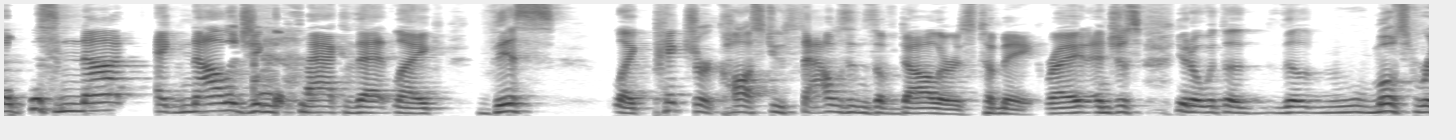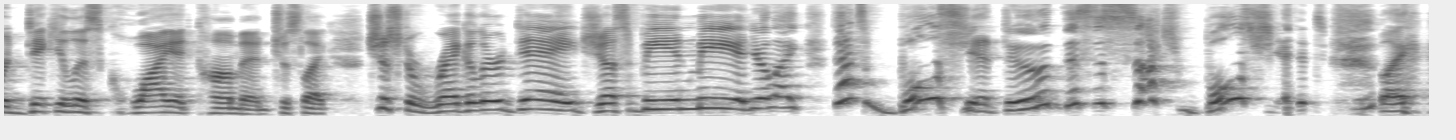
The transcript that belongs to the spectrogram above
like just not acknowledging the fact that like this like picture cost you thousands of dollars to make, right? And just, you know, with the the most ridiculous quiet comment just like just a regular day just being me and you're like that's bullshit, dude. This is such bullshit. Like,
